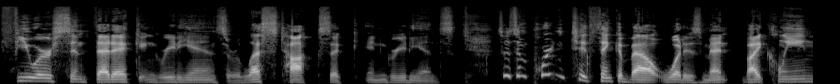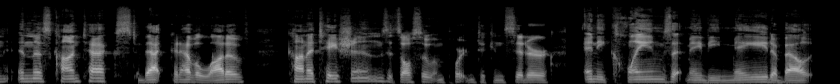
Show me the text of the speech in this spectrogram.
fewer synthetic ingredients or less toxic ingredients. So it's important to think about what is meant by clean in this context. That could have a lot of connotations. It's also important to consider any claims that may be made about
